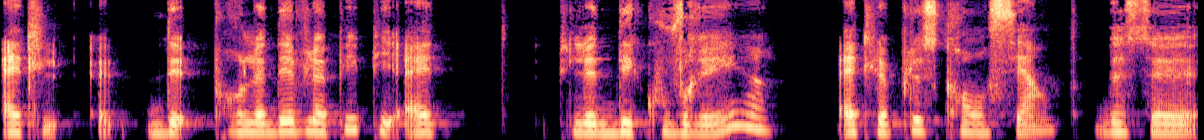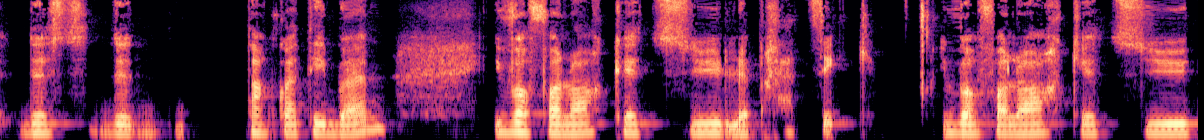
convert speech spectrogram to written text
être pour le développer puis être puis le découvrir, être le plus consciente de ce de, de dans quoi tu es bonne, il va falloir que tu le pratiques. Il va falloir que tu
